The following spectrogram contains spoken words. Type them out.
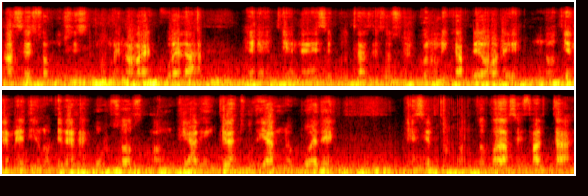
acceso muchísimo menos a la escuela, eh, tiene circunstancias socioeconómicas peores, no tiene medios, no tiene recursos, aunque alguien quiera estudiar no puede, en cierto punto puede hacer falta.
